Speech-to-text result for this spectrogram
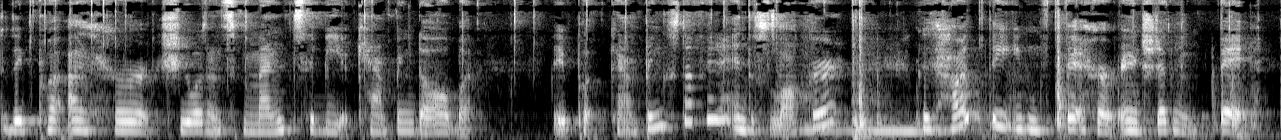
did they put as her, she wasn't meant to be a camping doll, but they put camping stuff in it in this locker? Because how did they even fit her in? She doesn't fit.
